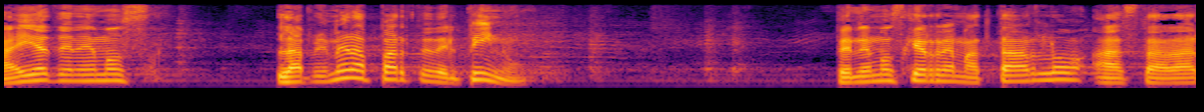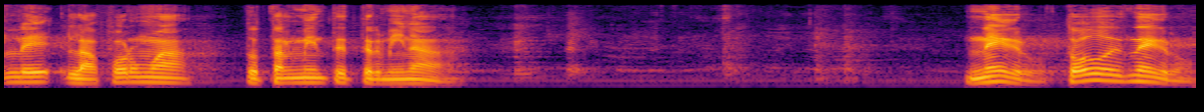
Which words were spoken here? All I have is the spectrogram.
Ahí ya tenemos la primera parte del pino. Tenemos que rematarlo hasta darle la forma totalmente terminada. Negro, todo es negro.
